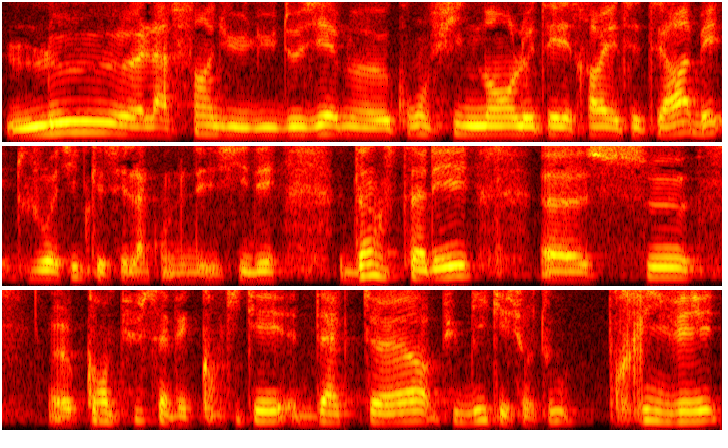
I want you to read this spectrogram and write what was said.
le la fin du, du, deuxième euh, confinement, le télétravail, etc. Mais toujours est-il que c'est là qu'on a décidé d'installer euh, ce euh, campus avec quantité d'acteurs publics et surtout privés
